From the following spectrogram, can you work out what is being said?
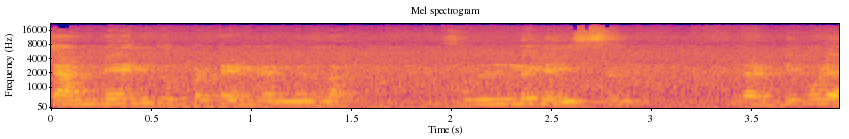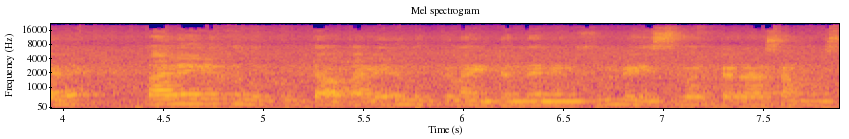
ചന്തേരി ദുപ്പട്ടയാണ് വരുന്നത്. ഫുള്ള് ലേസ് അടിപൊളിയാണ്. തലയിലൊക്കെ നിൽക്കും കേട്ടോ തലയിൽ നിൽക്കുന്ന ഐറ്റം തന്നെയാണ്. Full lace work samosa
